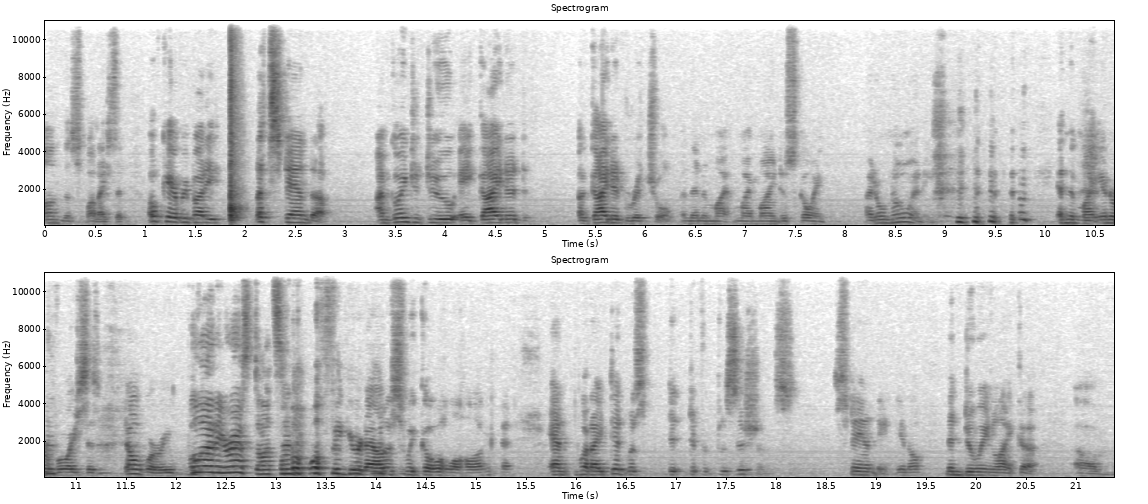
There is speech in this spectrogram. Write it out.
On the spot, I said, "Okay, everybody, let's stand up. I'm going to do a guided, a guided ritual." And then in my my mind is going, "I don't know any." and then my inner voice says, "Don't worry, we'll, out of your ass, Dodson. we'll, we'll figure it out as we go along." And what I did was di- different positions, standing, you know, then doing like a, um,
